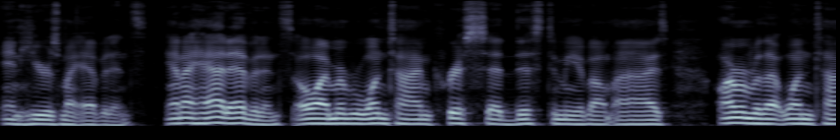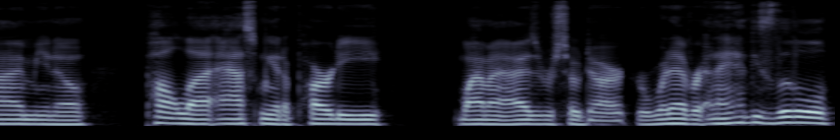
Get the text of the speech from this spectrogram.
And here's my evidence. And I had evidence. Oh, I remember one time Chris said this to me about my eyes. I remember that one time, you know, Paula asked me at a party why my eyes were so dark or whatever. And I had these little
